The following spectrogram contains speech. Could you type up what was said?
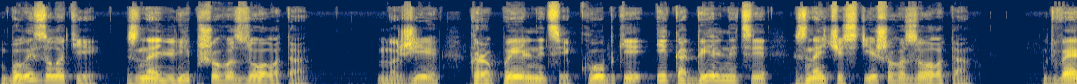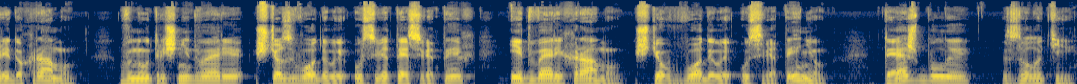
були золоті з найліпшого золота, ножі, кропильниці, кубки і кадильниці з найчистішого золота, двері до храму, внутрішні двері, що зводили у святе святих, і двері храму, що вводили у святиню, теж були золоті.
